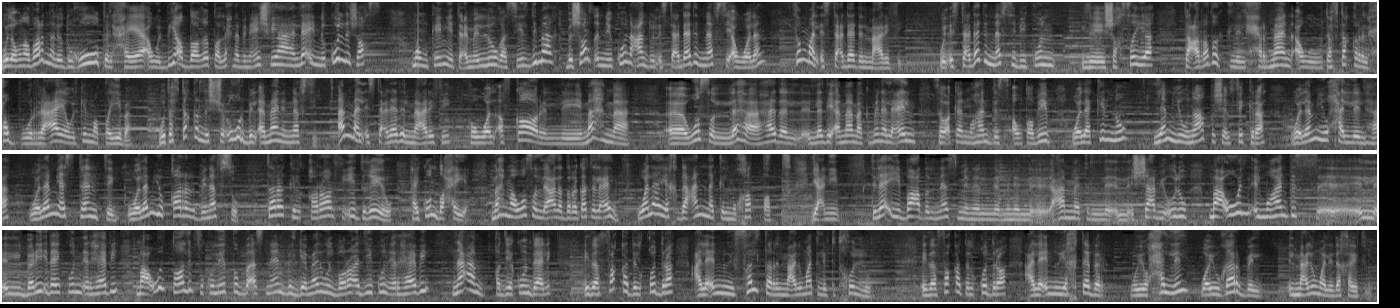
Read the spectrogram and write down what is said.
ولو نظرنا لضغوط الحياة أو البيئة الضاغطة اللي إحنا بنعيش فيها هنلاقي إن كل شخص ممكن يتعمل له غسيل دماغ بشرط انه يكون عنده الاستعداد النفسي اولا ثم الاستعداد المعرفي. والاستعداد النفسي بيكون لشخصية تعرضت للحرمان أو تفتقر الحب والرعاية والكلمة الطيبة وتفتقر للشعور بالأمان النفسي. أما الاستعداد المعرفي هو الأفكار اللي مهما وصل لها هذا ال- الذي أمامك من العلم سواء كان مهندس أو طبيب ولكنه لم يناقش الفكرة ولم يحللها ولم يستنتج ولم يقرر بنفسه. ترك القرار في إيد غيره هيكون ضحية. مهما وصل لأعلى درجات العلم ولا يخدعنك المخطط. يعني تلاقي بعض الناس من ال من عامة ال- ال- الشعب يقولوا معقول المهندس آه، ال- البريء ده يكون إرهابي؟ معقول طالب في كلية طب أسنان بالجمال والبراءة دي يكون إرهابي؟ نعم قد يكون ذلك إذا فقد القدرة على إنه يفلتر المعلومات اللي بتدخل له إذا فقد القدرة على إنه يختبر ويحلل ويغربل المعلومة اللي دخلت له.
